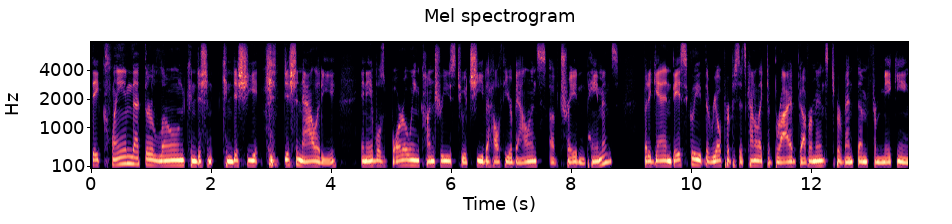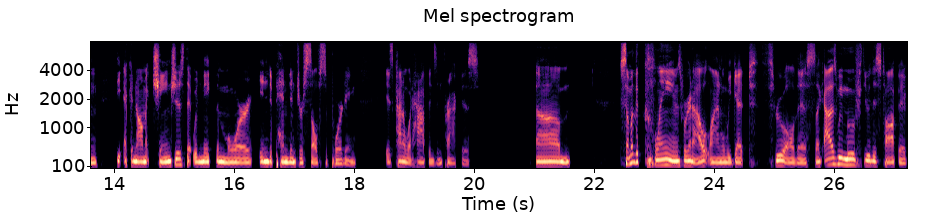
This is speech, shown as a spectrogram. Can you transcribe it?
they claim that their loan condition, condition conditionality enables borrowing countries to achieve a healthier balance of trade and payments. But again, basically, the real purpose it's kind of like to bribe governments to prevent them from making the economic changes that would make them more independent or self supporting, is kind of what happens in practice. Um, some of the claims we're going to outline when we get through all this, like as we move through this topic,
